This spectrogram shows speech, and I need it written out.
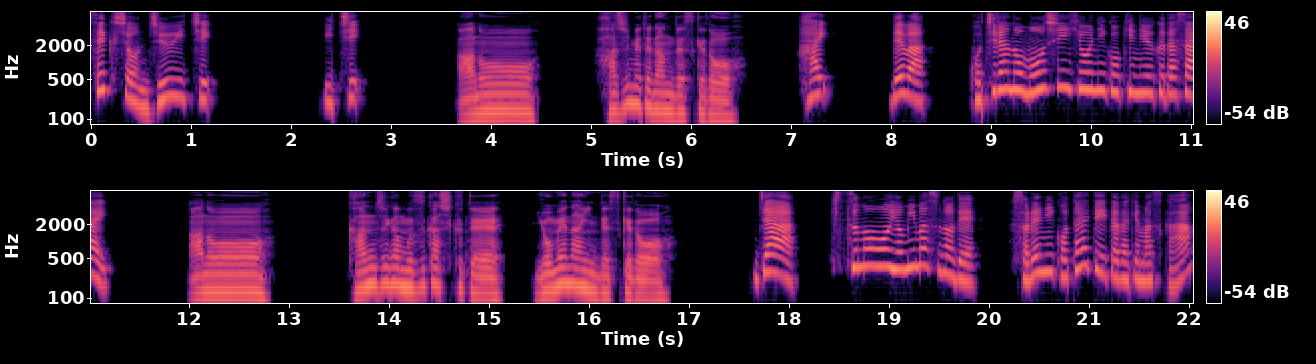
セクション11。1。あのー、初めてなんですけど、はい。では、こちらの問診票にご記入ください。あのー、漢字が難しくて読めないんですけど、じゃあ、質問を読みますので、それに答えていただけますか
